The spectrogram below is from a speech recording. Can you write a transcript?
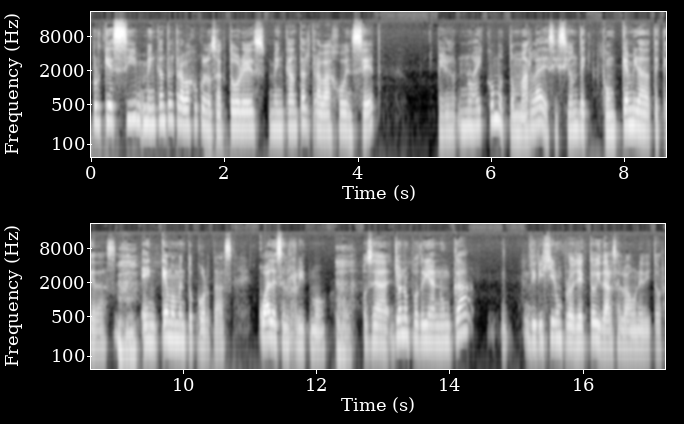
Porque sí, me encanta el trabajo con los actores, me encanta el trabajo en set, pero no hay como tomar la decisión de con qué mirada te quedas, en qué momento cortas, cuál es el ritmo. O sea, yo no podría nunca dirigir un proyecto y dárselo a un editor.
